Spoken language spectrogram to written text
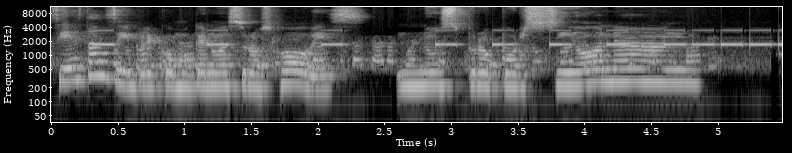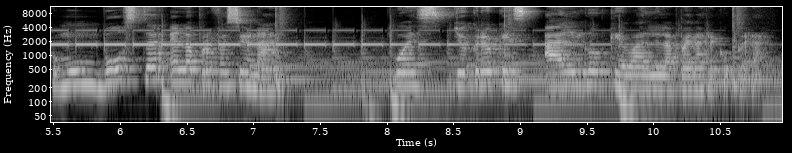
Si es tan simple como que nuestros hobbies nos proporcionan como un booster en lo profesional, pues yo creo que es algo que vale la pena recuperar.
